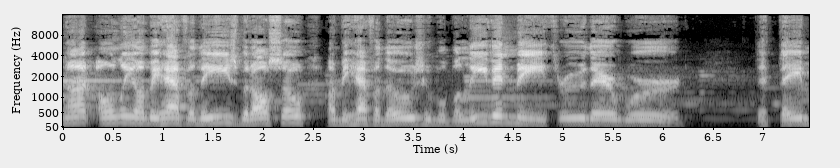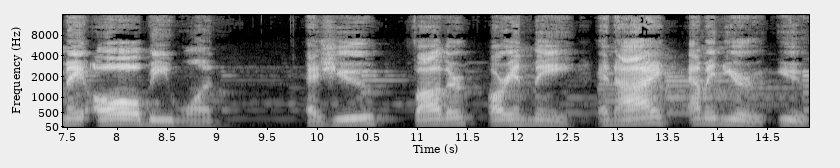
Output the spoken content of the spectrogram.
not only on behalf of these, but also on behalf of those who will believe in me through their word, that they may all be one as you, Father, are in me, and I am in you, you.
